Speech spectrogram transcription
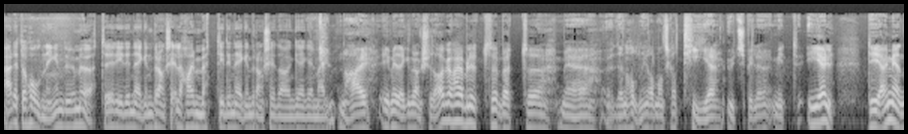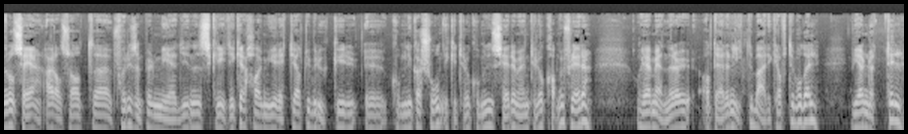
Er dette holdningen du møter i din egen bransje, eller har møtt i din egen bransje i dag, Gelmeiden? Nei, i min egen bransje i dag har jeg blitt møtt eh, med den holdningen at man skal tie utspillet mitt i hjel. Det jeg mener å se, er altså at eh, f.eks. medienes kritikere har mye rett i at vi bruker eh, kommunikasjon ikke til å kommunisere, men til å kamuflere. Og jeg mener at det er en lite bærekraftig modell. Vi er nødt til,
